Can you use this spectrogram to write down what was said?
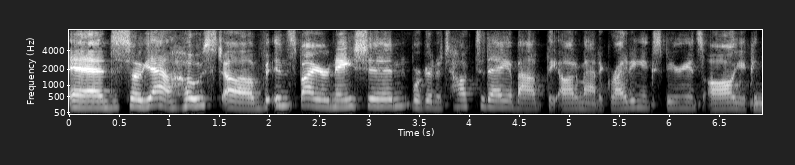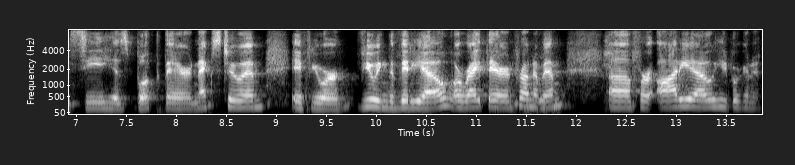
And so, yeah, host of Inspire Nation. We're going to talk today about the automatic writing experience. All you can see his book there next to him if you're viewing the video or right there in front of him. Uh, for audio, he, we're going to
